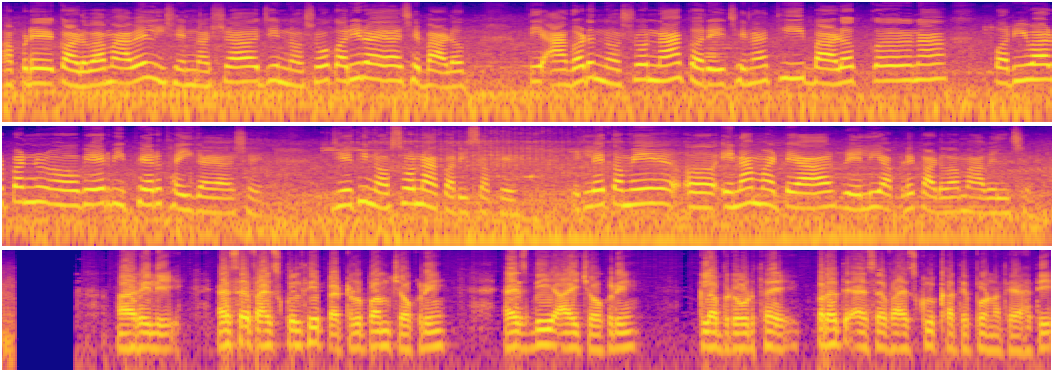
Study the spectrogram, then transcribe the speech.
આપણે કાઢવામાં આવેલી છે, નશા જે નશો કરી રહ્યા છે બાળક, તે આગળ નશો ના કરે, જેનાથી બાળકના પરિવાર પણ વેર વેરવિફેર થઈ ગયા છે જેથી નશો ના કરી શકે. એટલે તમે એના માટે આ રેલી આપણે કાઢવામાં આવેલ છે. આ રેલી એસએફ હાઈસ્કૂલથી પેટ્રોલ પંપ ચોકડી એસબીઆઈ ચોકડી ક્લબ રોડ થઈ પરત એસએફ હાઈસ્કૂલ ખાતે પૂર્ણ થઈ હતી.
